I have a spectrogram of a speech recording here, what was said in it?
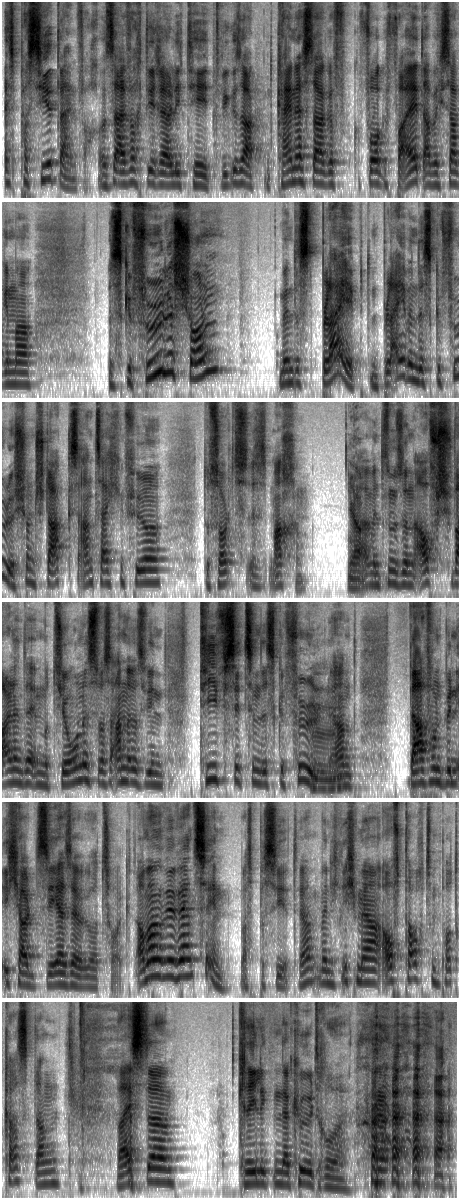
es passiert einfach. Es ist einfach die Realität. Wie gesagt, keiner ist da gef- vorgefeilt, aber ich sage immer, das Gefühl ist schon, wenn das bleibt, ein bleibendes Gefühl ist schon ein starkes Anzeichen für, du solltest es machen. Ja. Ja, wenn es nur so eine aufschwallende Emotion ist, was anderes wie ein tief sitzendes Gefühl. Ja, und davon bin ich halt sehr, sehr überzeugt. Aber wir werden sehen, was passiert. Ja? Wenn ich nicht mehr auftauche zum Podcast, dann weißt du, Krieg liegt in der Kühltruhe.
